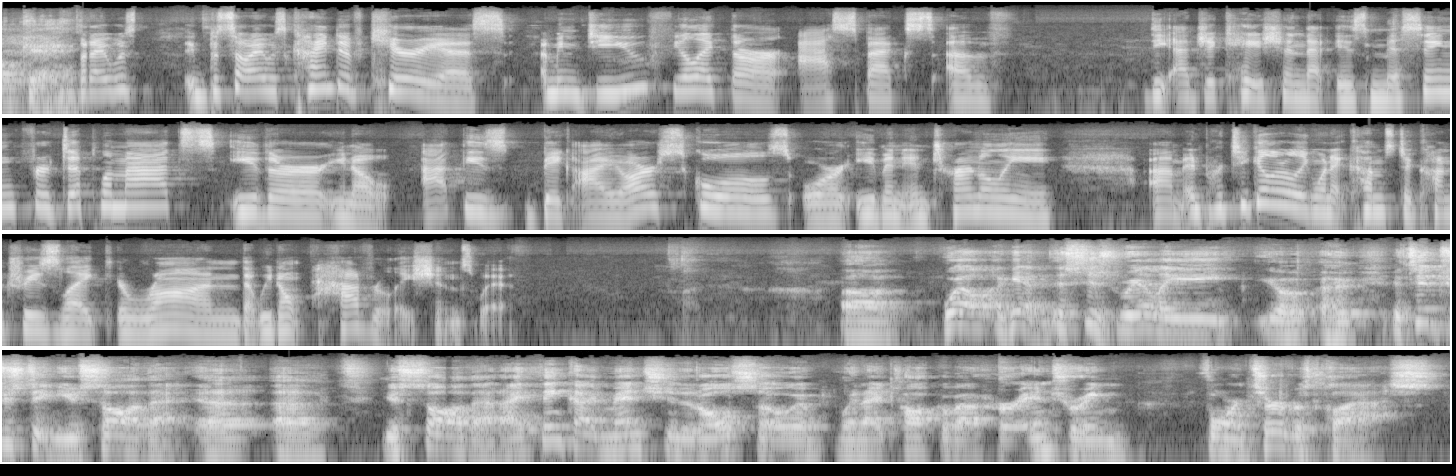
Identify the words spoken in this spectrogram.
Okay. But I was, so I was kind of curious. I mean, do you feel like there are aspects of the education that is missing for diplomats, either you know at these big IR schools or even internally, um, and particularly when it comes to countries like Iran that we don't have relations with. Uh, well, again, this is really you know, it's interesting. You saw that. Uh, uh, you saw that. I think I mentioned it also when I talk about her entering foreign service class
